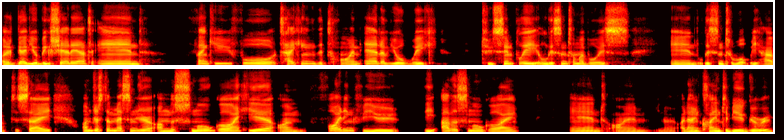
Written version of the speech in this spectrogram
I gave you a big shout out and thank you for taking the time out of your week to simply listen to my voice and listen to what we have to say. I'm just a messenger. I'm the small guy here. I'm fighting for you, the other small guy, and I'm, you know, I don't claim to be a guru.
